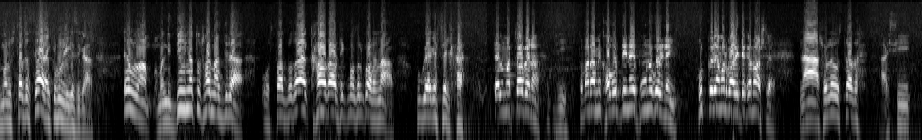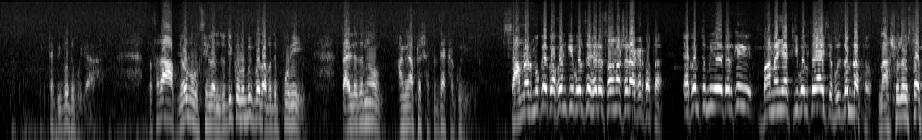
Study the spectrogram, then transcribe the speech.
আমার উস্তাদ আছে আর কেমন হয়ে গেছে গা। মানে দিই না তো ছয় মাস দিরা ওস্তাদ বোধ খাওয়া দাওয়া ঠিক মতন করে না হুগে গেছে গা। তেল মারতে হবে না। জি। তোমার আমি খবর দিই নাই ফোনও করি নাই। হুট করে আমার বাড়িতে কেন আসলে? না আসলে ওস্তাদ আসি একটা বিপদে পড়া। তাছাড়া আপনিও বলছিলেন যদি কোনো বিপদ আপদে পড়ি তাইলে যেন আমি আপনার সাথে দেখা করি। সামনের মুখে কখন কি বলছে সেটা ছয় মাসের আগের কথা। এখন তুমি এটার কি বানাইয়া কি বলতে আইছে, বুঝলাম না তো? না, আসলে ওস্তাদ,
